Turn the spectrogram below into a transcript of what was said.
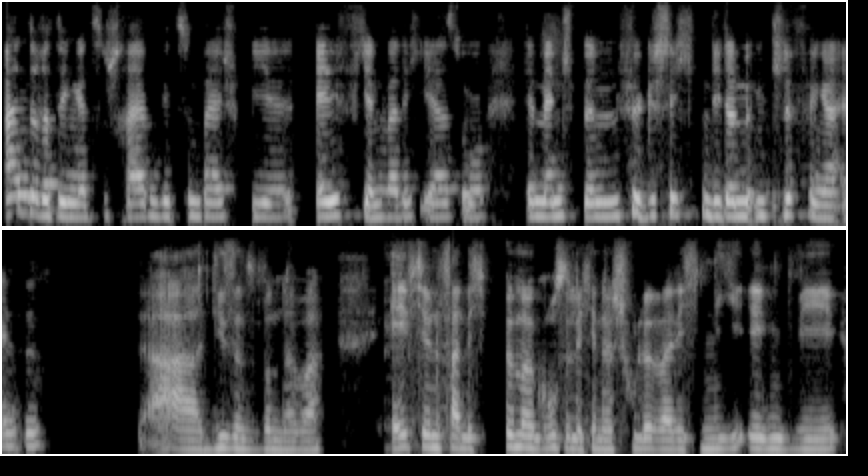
andere Dinge zu schreiben, wie zum Beispiel Elfchen, weil ich eher so der Mensch bin für Geschichten, die dann mit einem Cliffhanger enden. Ja, die sind wunderbar. Elfchen fand ich immer gruselig in der Schule, weil ich nie irgendwie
